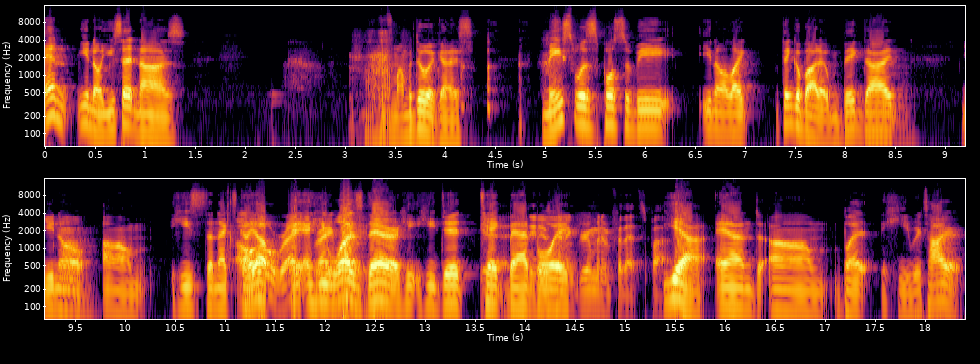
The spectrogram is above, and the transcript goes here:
And you know, you said Nas. I'm gonna do it, guys. Mase was supposed to be, you know, like think about it. When Big died, you know, um, he's the next guy Mm. Oh, up, right, and, and he was right. there. He he did take yeah, Bad they Boy. kinda grooming him for that spot. Yeah, and um, but he retired.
